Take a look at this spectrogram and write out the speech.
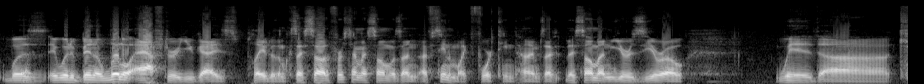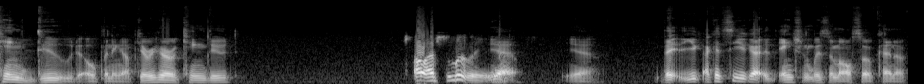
was it would have been a little after you guys played with them because I saw the first time I saw him was on I've seen him like 14 times. I, I saw him on Year Zero with uh, King Dude opening up. Do you ever hear of King Dude? Oh, absolutely. Yeah. Yeah, they, you, I could see you got Ancient Wisdom also kind of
